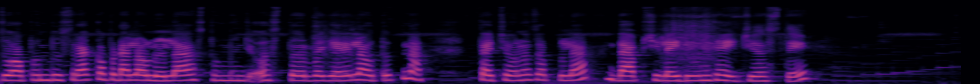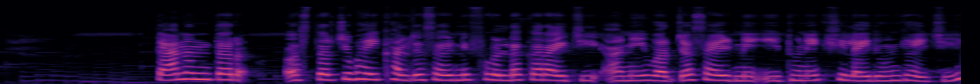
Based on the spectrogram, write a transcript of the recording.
जो आपण दुसरा कपडा लावलेला असतो म्हणजे अस्तर वगैरे लावतात ना त्याच्यावरूनच आपल्याला दाब शिलाई देऊन घ्यायची असते. त्यानंतर अस्तरची भाई खालच्या साईडने फोल्ड करायची आणि वरच्या साईडने इथून एक शिलाई देऊन घ्यायची.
